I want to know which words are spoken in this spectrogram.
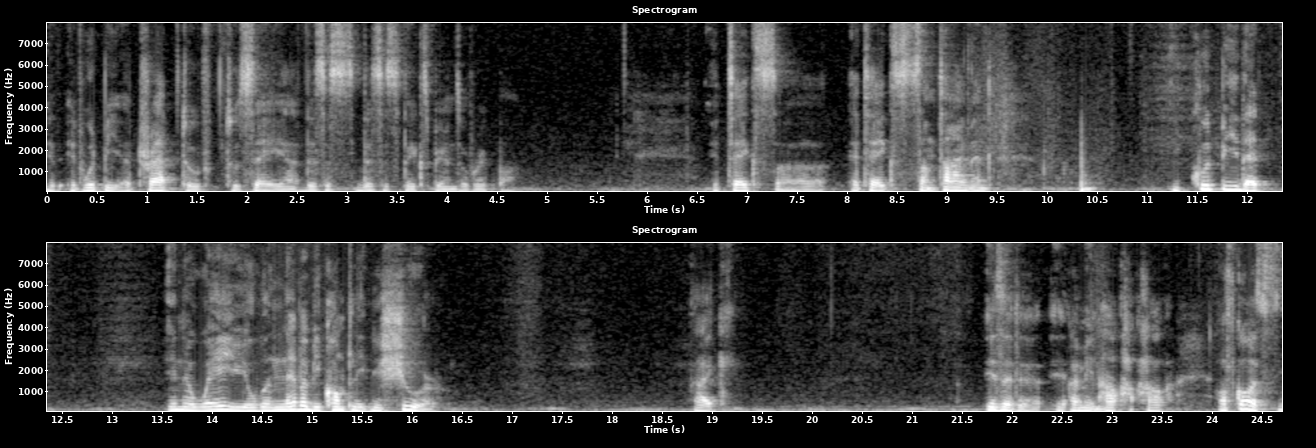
it, it would be a trap to to say yeah, this is this is the experience of Rigpa. It takes uh, it takes some time, and it could be that in a way you will never be completely sure. Like, is it a? I mean, how how? Of course,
